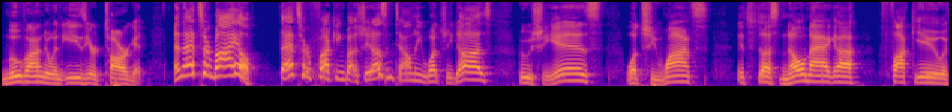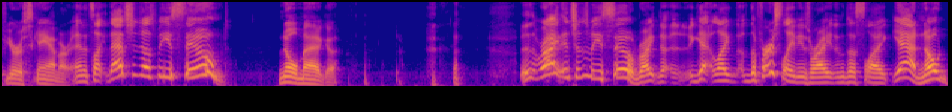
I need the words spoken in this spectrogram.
Move on to an easier target. And that's her bio. That's her fucking bio. She doesn't tell me what she does, who she is, what she wants. It's just no MAGA, fuck you if you're a scammer. And it's like, that should just be assumed. No MAGA. Right? It should be assumed, right? Yeah, like the first lady's right, and just like, yeah, no,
